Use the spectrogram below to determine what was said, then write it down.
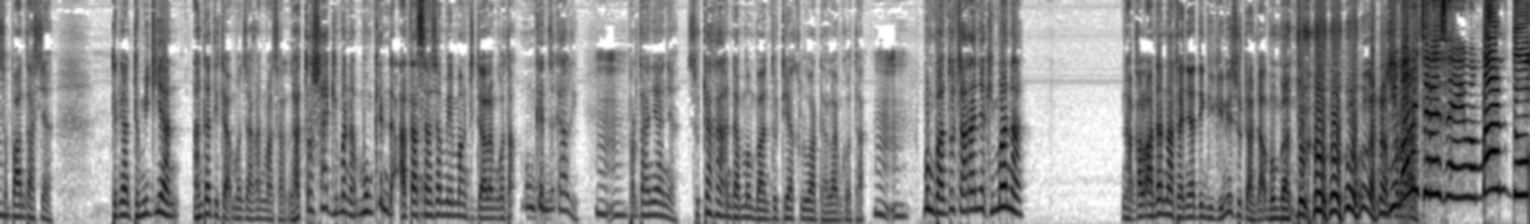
sepantasnya. Dengan demikian anda tidak memecahkan masalah. Lah terus saya gimana? Mungkin tidak atasan saya memang di dalam kotak? Mungkin sekali. Pertanyaannya, sudahkah anda membantu dia keluar dalam kotak? Mm-mm. Membantu caranya gimana? Nah kalau anda nadanya tinggi gini sudah tidak membantu. Gimana cara saya membantu?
